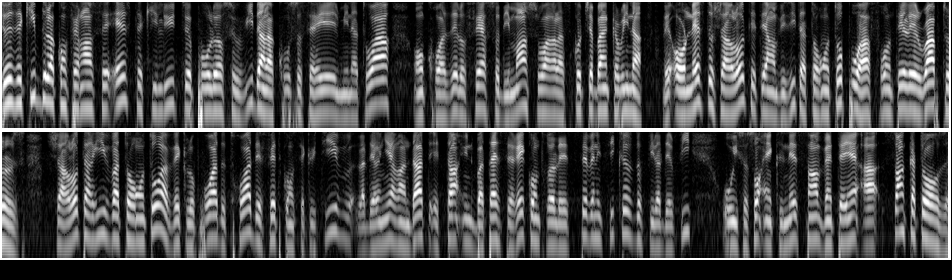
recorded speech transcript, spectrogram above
Deux équipes de la conférence Est qui luttent pour leur survie dans la course aux séries éliminatoires ont croisé le fer ce dimanche soir à la Scotiabank Arena. Les Hornets de Charlotte étaient en visite à Toronto pour affronter les Raptors. Charlotte arrive à Toronto avec le poids de trois défaites consécutives, la dernière en date étant une bataille serrée contre les 76ers de Philadelphie où ils se sont inclinés 121 à 114.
